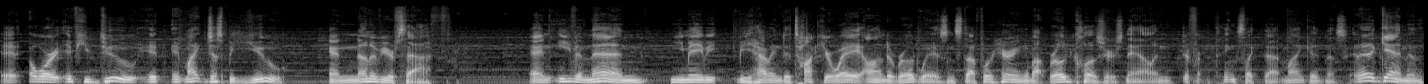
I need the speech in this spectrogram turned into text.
it, or if you do, it it might just be you and none of your staff, and even then, you may be, be having to talk your way onto roadways and stuff. We're hearing about road closures now and different things like that. My goodness. And again,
